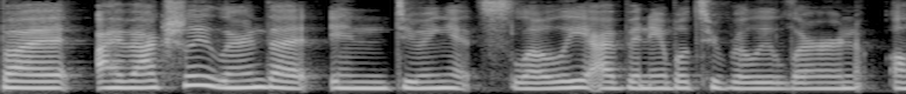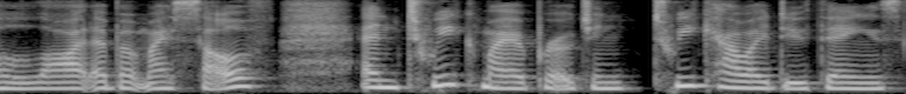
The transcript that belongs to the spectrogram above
But I've actually learned that in doing it slowly, I've been able to really learn a lot about myself and tweak my approach and tweak how I do things.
